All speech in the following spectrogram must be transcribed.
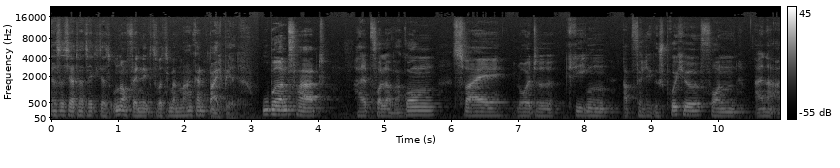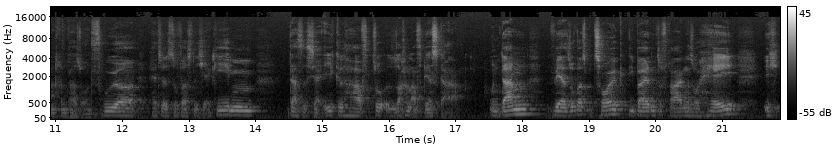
das ist ja tatsächlich das Unaufwendigste, was jemand machen kann. Beispiel: U-Bahn-Fahrt, halbvoller Waggon, zwei Leute kriegen abfällige Sprüche von einer anderen Person. Früher hätte es sowas nicht ergeben, das ist ja ekelhaft, so Sachen auf der Skala. Und dann, wer sowas bezeugt, die beiden zu fragen, so, hey, ich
